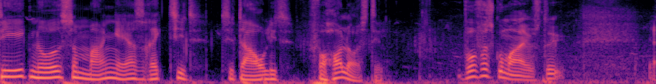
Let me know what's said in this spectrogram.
det er ikke noget, som mange af os rigtigt til dagligt forholder os til. Hvorfor skulle Marius dø? Ja,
